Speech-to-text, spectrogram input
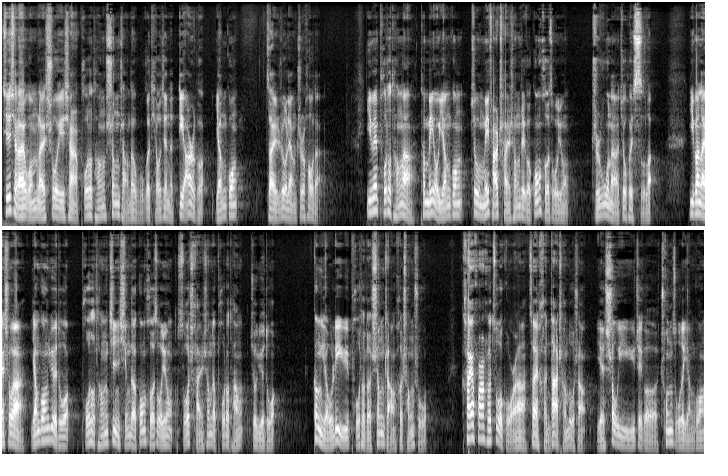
接下来我们来说一下葡萄藤生长的五个条件的第二个阳光，在热量之后的，因为葡萄藤啊，它没有阳光就没法产生这个光合作用，植物呢就会死了。一般来说啊，阳光越多，葡萄藤进行的光合作用所产生的葡萄糖就越多，更有利于葡萄的生长和成熟。开花和坐果啊，在很大程度上也受益于这个充足的阳光。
